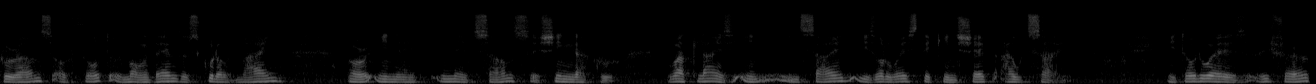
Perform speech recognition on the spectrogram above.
currents of thought, among them the school of mind, or innate, innate sense, shingaku. What lies in, inside is always taking shape outside. It always refers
